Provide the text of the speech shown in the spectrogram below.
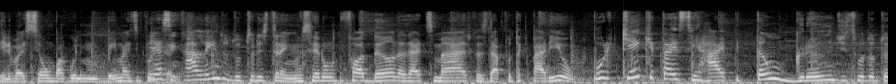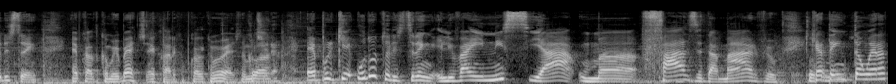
Ele vai ser um bagulho bem mais E importante. assim, além do Doutor Estranho ser um fodão das artes mágicas da puta que pariu, por que que tá esse hype tão grande em cima do Doutor Estranho? É por causa do Cumberbatch? É claro que é por causa do Cumberbatch, não Claro. mentira. É porque o Doutor Estranho, ele vai iniciar uma fase da Marvel que até então era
